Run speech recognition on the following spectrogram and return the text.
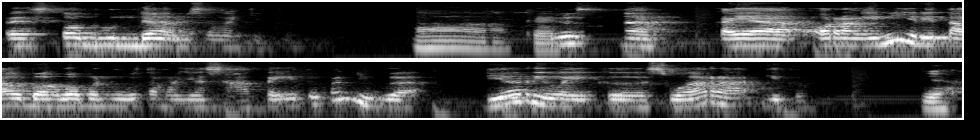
resto bunda misalnya gitu Ah, oke. terus nah kayak orang ini jadi tahu bahwa menu utamanya sate itu kan juga dia relay ke suara gitu Iya.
